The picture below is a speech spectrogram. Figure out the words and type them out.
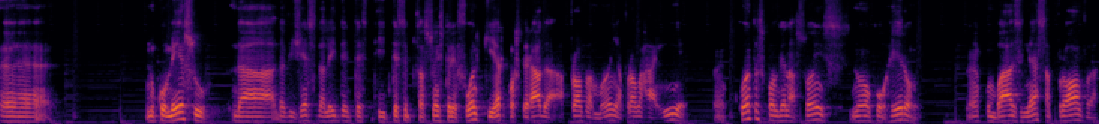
É, no começo da, da vigência da lei de interceptações telefônicas, que era considerada a prova mãe, a prova rainha, né? quantas condenações não ocorreram né, com base nessa prova,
